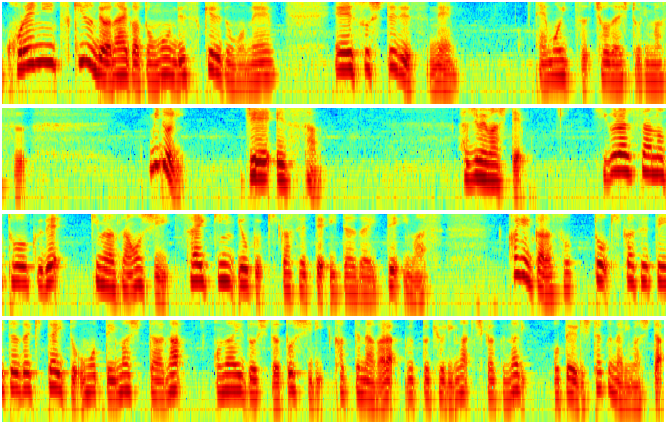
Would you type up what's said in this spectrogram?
これに尽きるんではないかと思うんですけれどもね。えー、そしてですね、えー、もう一つ頂戴しております。緑 JS さん。はじめまして。日暮さんのトークで木村さんを知り、最近よく聞かせていただいています。影からそっと聞かせていただきたいと思っていましたが、同い年だと知り、勝手ながらぐっと距離が近くなり、お便りしたくなりました。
